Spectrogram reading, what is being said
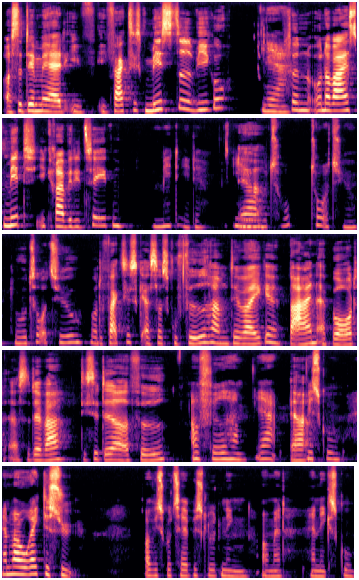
og så det med, at I, I faktisk mistede Vigo Ja, sådan undervejs midt i graviditeten. midt i det. I Ja. uge to- 22. Du var 22, hvor du faktisk altså skulle føde ham. Det var ikke bare en abort, altså det var decideret at føde. Og føde ham, ja. Ja. Vi skulle, han var jo rigtig syg, og vi skulle tage beslutningen om, at han ikke skulle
